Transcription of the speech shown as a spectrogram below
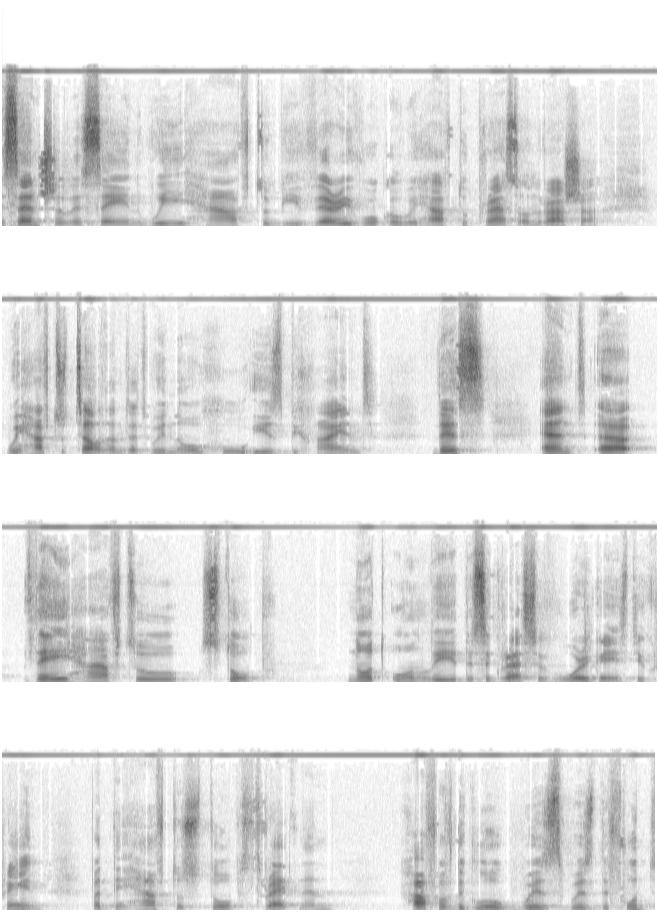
essentially saying we have to be very vocal, we have to press on Russia, we have to tell them that we know who is behind this, and uh, they have to stop not only this aggressive war against Ukraine, but they have to stop threatening half of the globe with, with the food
